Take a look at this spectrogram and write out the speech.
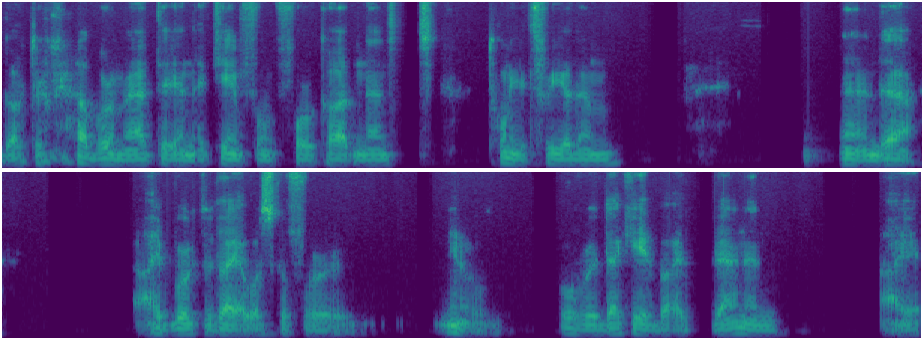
Dr. Gabor Maté, and they came from four continents, 23 of them. And uh, I worked with ayahuasca for, you know, over a decade by then, and I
